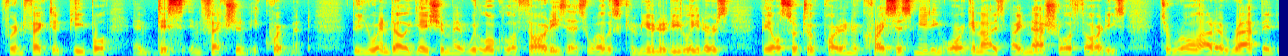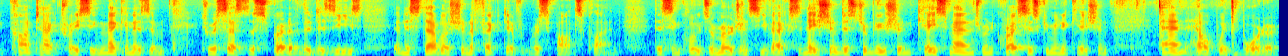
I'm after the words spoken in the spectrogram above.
for infected people, and disinfection equipment. The UN delegation met with local authorities as well as community leaders. They also took part in a crisis meeting organized by national authorities to roll out a rapid contact tracing mechanism to assess the spread of the disease and establish an effective response plan. This includes emergency vaccination distribution, case management, crisis communication, and help with border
